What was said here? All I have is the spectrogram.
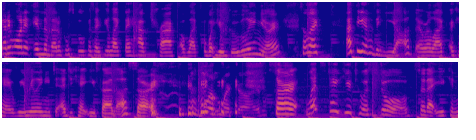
I didn't want it in the medical school because I feel like they have track of like what you're googling, you know. So like at the end of the year, they were like, okay, we really need to educate you further. So oh my god. so let's take you to a store so that you can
